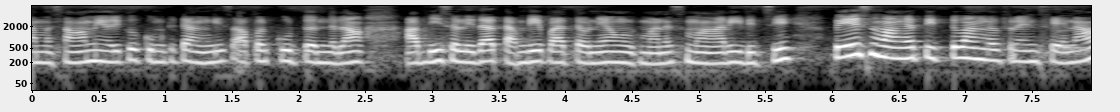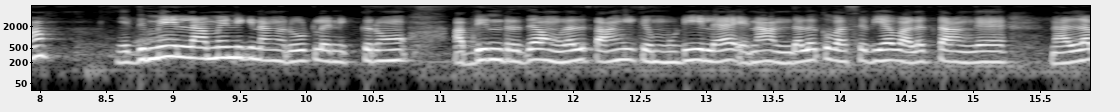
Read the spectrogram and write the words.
நம்ம சாமி வரைக்கும் கும்பிட்டுட்டு அங்கேயே சாப்பாடு கூப்பிட்டு வந்துடலாம் அப்படி சொல்லி தான் தம்பியை பார்த்த உடனே அவங்களுக்கு மனசு மாறிடுச்சு. பேசுவாங்க திட்டுவாங்க ஃப்ரெண்ட்ஸ் ஏன்னா எதுவுமே இல்லாமல் இன்றைக்கி நாங்கள் ரோட்டில் நிற்கிறோம் அப்படின்றது அவங்களால தாங்கிக்க முடியல. ஏன்னா அந்தளவுக்கு வசதியாக வளர்த்தாங்க. நல்லா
